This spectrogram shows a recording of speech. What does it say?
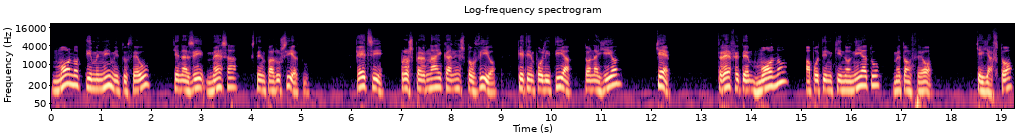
μόνο τη μνήμη του Θεού και να ζει μέσα στην παρουσία Του. Έτσι προσπερνάει κανείς το βίο και την πολιτεία των Αγίων και τρέφεται μόνο από την κοινωνία του με τον Θεό. Και γι' αυτό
